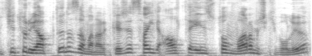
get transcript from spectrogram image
İki tur yaptığınız zaman arkadaşlar sanki altta enstone varmış gibi oluyor.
